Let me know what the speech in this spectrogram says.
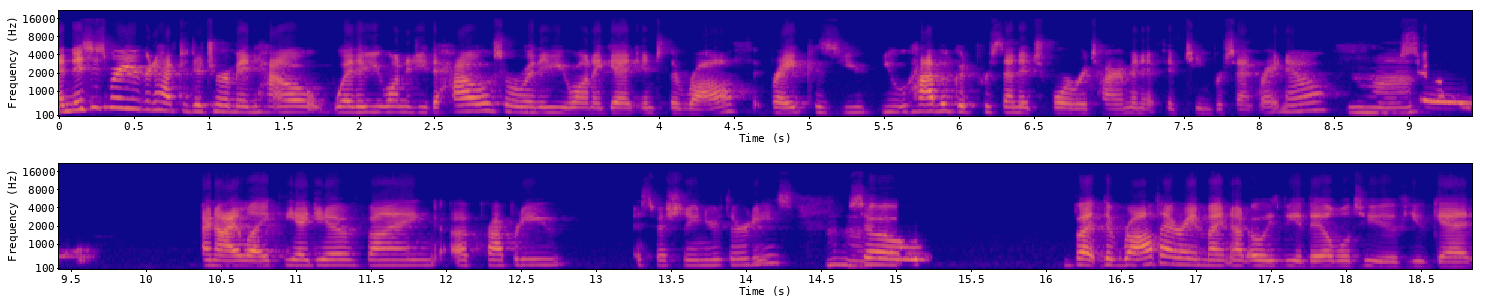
and this is where you're going to have to determine how whether you want to do the house or whether you want to get into the Roth, right? Because you you have a good percentage for retirement at 15% right now. Mm-hmm. So, and I like the idea of buying a property, especially in your 30s. Mm-hmm. So, but the Roth IRA might not always be available to you if you get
